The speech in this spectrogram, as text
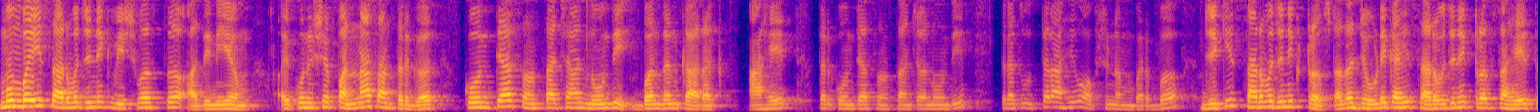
मुंबई सार्वजनिक विश्वस्त अधिनियम एकोणीसशे पन्नास अंतर्गत कोणत्या संस्थाच्या नोंदी बंधनकारक आहेत? तर कोणत्या संस्थांच्या नोंदी? तर याचं उत्तर आहे ऑप्शन नंबर ब जे की सार्वजनिक ट्रस्ट आता जेवढे काही सार्वजनिक ट्रस्ट आहेत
